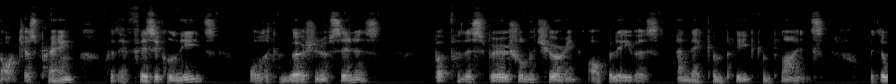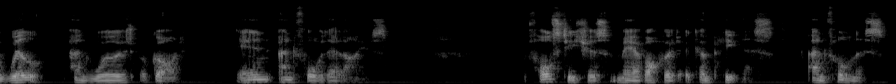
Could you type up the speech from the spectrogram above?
Not just praying for their physical needs or the conversion of sinners, but for the spiritual maturing of believers and their complete compliance with the will and word of God in and for their lives. The false teachers may have offered a completeness and fullness,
